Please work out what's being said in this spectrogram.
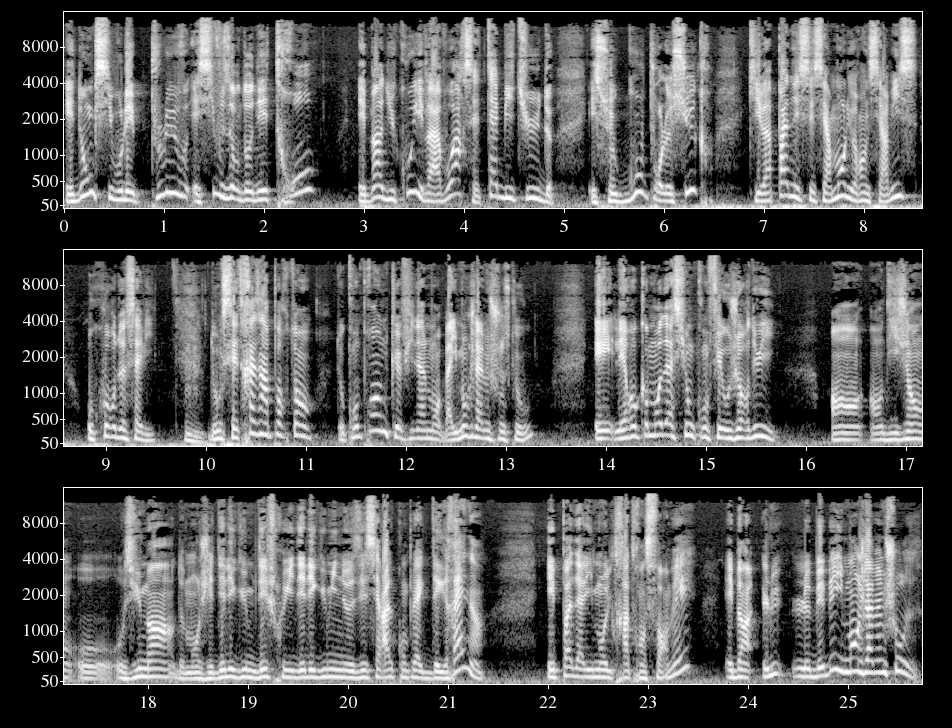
Et donc, si vous voulez plus, et si vous en donnez trop, et eh ben du coup, il va avoir cette habitude et ce goût pour le sucre qui va pas nécessairement lui rendre service au cours de sa vie. Hmm. Donc, c'est très important de comprendre que finalement, bah, il mange la même chose que vous. Et les recommandations qu'on fait aujourd'hui en, en disant aux, humains de manger des légumes, des fruits, des légumineuses, des céréales complètes, des graines, et pas d'aliments ultra transformés, eh ben, le bébé, il mange la même chose.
